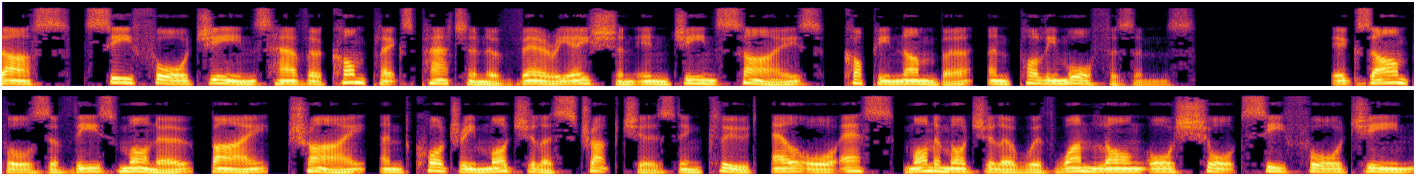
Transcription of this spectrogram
Thus, C4 genes have a complex pattern of variation in gene size, copy number, and polymorphisms. Examples of these mono, bi, tri, and quadrimodular structures include, L or S monomodular with one long or short C4 gene,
